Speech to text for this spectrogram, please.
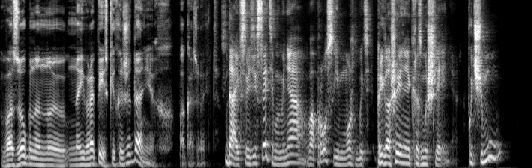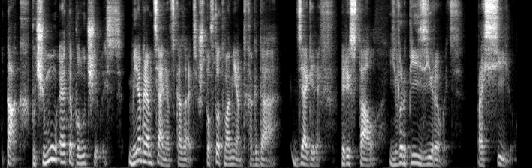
возогнанную на европейских ожиданиях показывает. Да, и в связи с этим у меня вопрос и, может быть, приглашение к размышлению. Почему так? Почему это получилось? Меня прям тянет сказать, что в тот момент, когда Дягилев перестал европеизировать Россию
